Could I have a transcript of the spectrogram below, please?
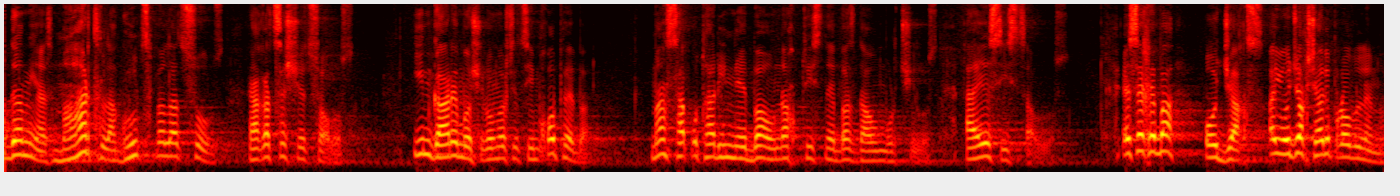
ადამიანს მართლა გულწრფელად სულს რაღაცა შეცვალოს, იმ გარემოში, რომელშიც იმყოფება, მან საკუთარი ნება უნდა ღვთისნებას დაუმორჩილოს. აი ეს ისწავლოს. ეს ეხება ოჯახს. აი ოჯახში არის პრობლემა.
